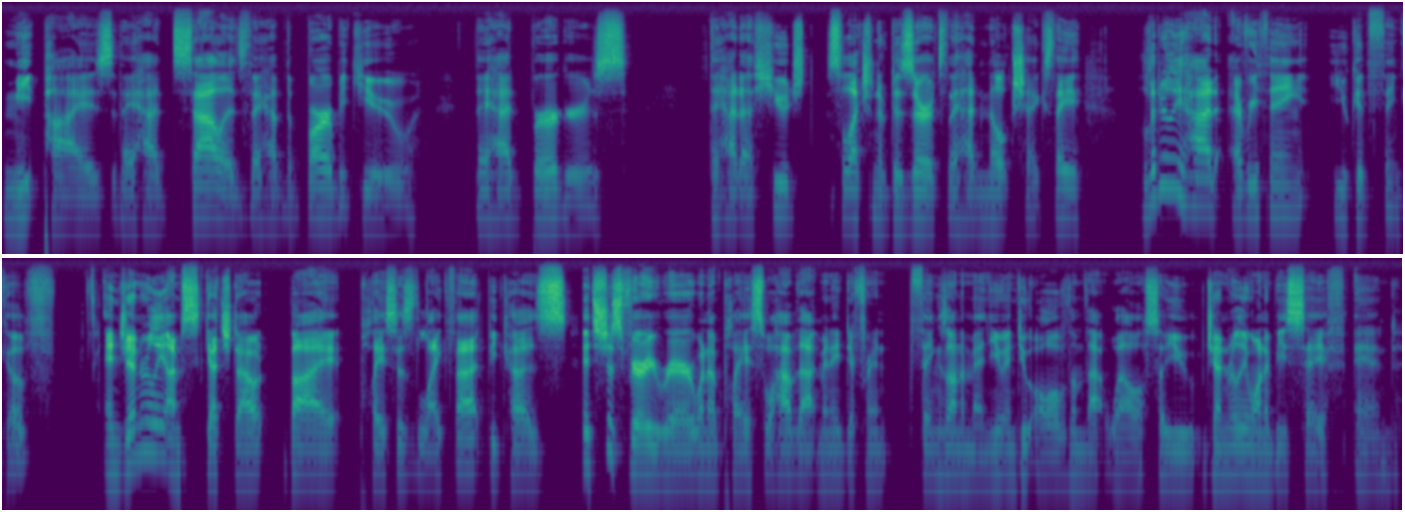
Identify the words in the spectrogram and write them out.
meat pies, they had salads, they had the barbecue, they had burgers, they had a huge selection of desserts, they had milkshakes. They literally had everything you could think of. And generally, I'm sketched out by places like that because it's just very rare when a place will have that many different things on a menu and do all of them that well. So you generally want to be safe and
